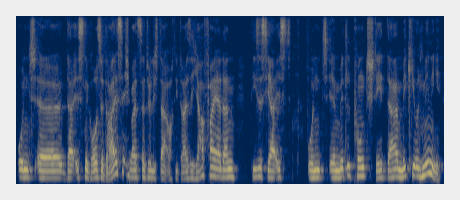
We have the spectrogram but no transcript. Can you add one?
und äh, da ist eine große 30, weil es natürlich da auch die 30-Jahr-Feier dann dieses Jahr ist und im Mittelpunkt steht da Mickey und Minnie.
